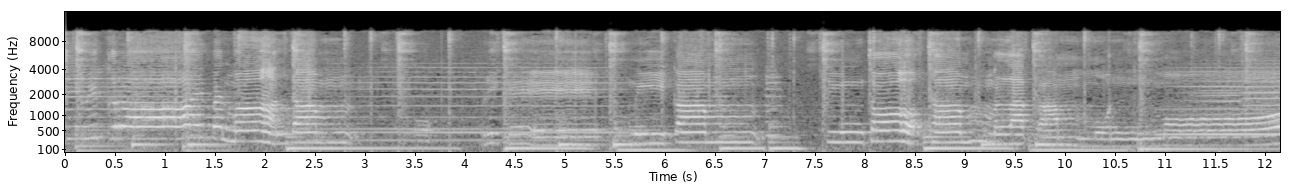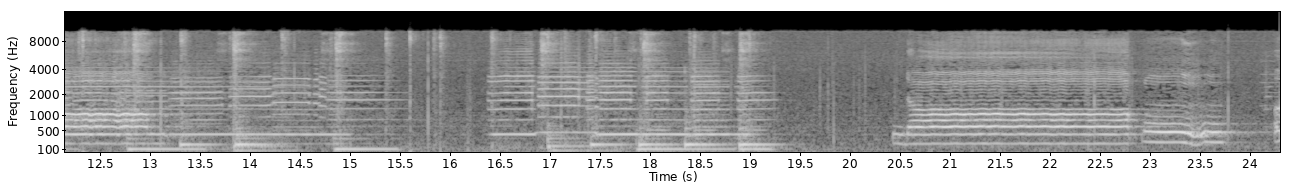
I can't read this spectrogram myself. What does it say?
ชีวิตคล้ายเป็นม่านดำอกริเกมีกรรม จึงชอบทำละกรรมมนมอ ดอกเอ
